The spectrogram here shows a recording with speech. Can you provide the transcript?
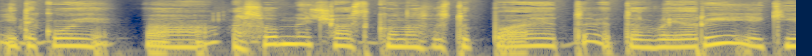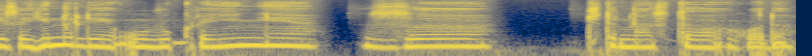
і такой асобнай часткай у нас выступает это ваяры якія загінулі ў украіне з 14 -го года.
